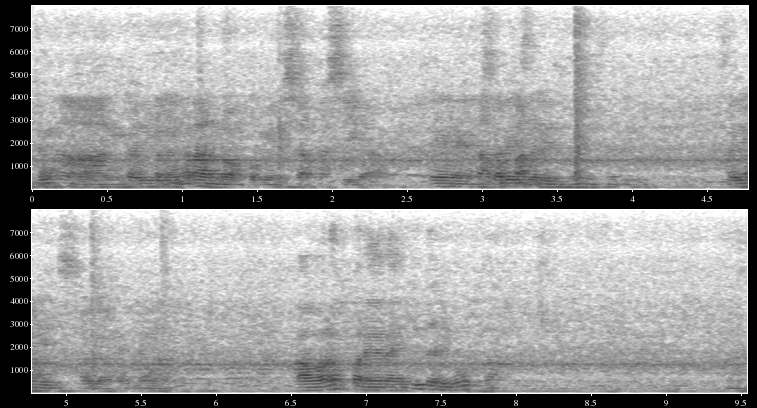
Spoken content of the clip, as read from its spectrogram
jangan nggak kedengeran dong pemirsa kasihan. Eh sorry sorry sorry sorry. Agak, serius agak kedengeran. Awalnya parera itu dari bokap nah,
